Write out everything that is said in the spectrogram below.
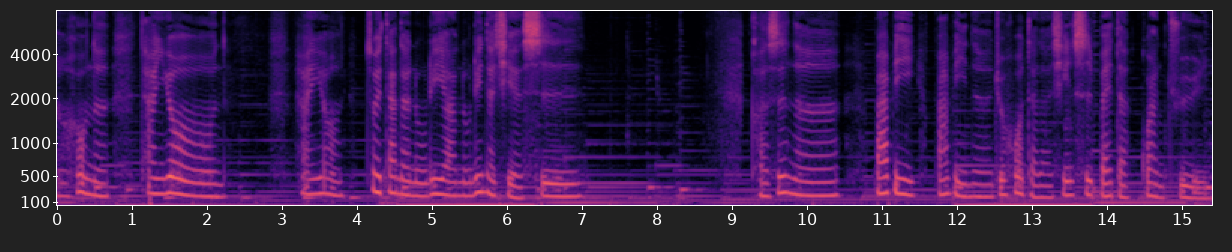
然后呢，他用他用最大的努力啊，努力的写诗。可是呢，芭比芭比呢就获得了新世杯的冠军。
